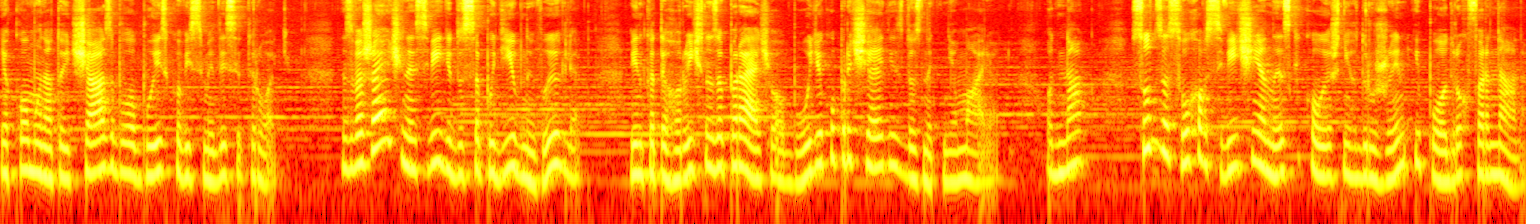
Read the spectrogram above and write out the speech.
якому на той час було близько 80 років. Незважаючи на свій дідусеподібний вигляд, він категорично заперечував будь-яку причетність до зникнення Маріон. Однак суд заслухав свідчення низки колишніх дружин і подруг Фернана,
